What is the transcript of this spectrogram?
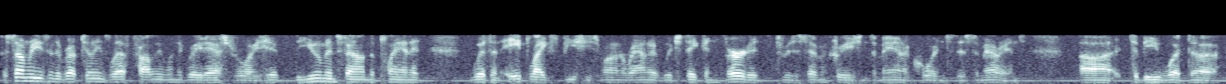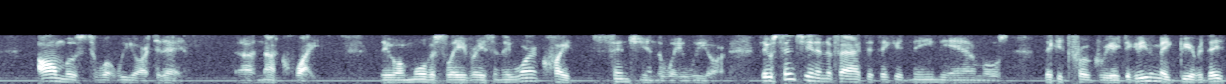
for some reason, the reptilians left probably when the great asteroid hit. The humans found the planet with an ape-like species running around it, which they converted through the seven creations of man, according to the Sumerians, uh, to be what uh, almost to what we are today. Uh, not quite. They were more of a slave race, and they weren't quite sentient the way we are. They were sentient in the fact that they could name the animals, they could procreate, they could even make beer, but they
